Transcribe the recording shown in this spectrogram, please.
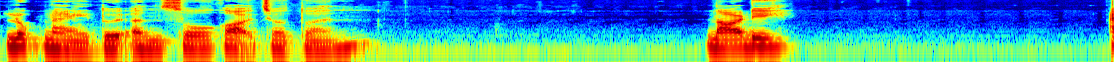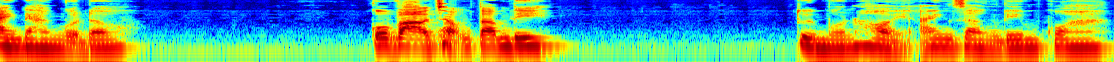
Lúc này tôi ấn số gọi cho Tuấn. Nói đi. Anh đang ở đâu? Cô vào trọng tâm đi. Tôi muốn hỏi anh rằng đêm qua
